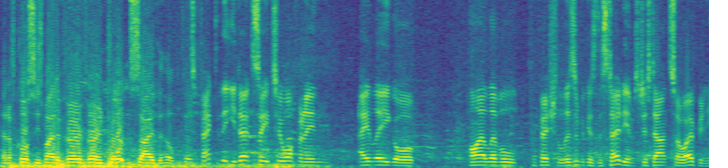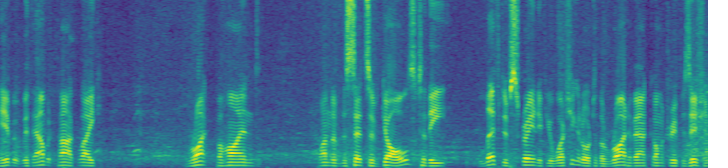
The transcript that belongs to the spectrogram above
and of course he's made a very, very important save that helped. It's a factor that you don't see too often in A-League or higher level professionalism because the stadiums just aren't so open here, but with Albert Park Lake right behind one of the sets of goals to the left of screen if you're watching it or to the right of our commentary position,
